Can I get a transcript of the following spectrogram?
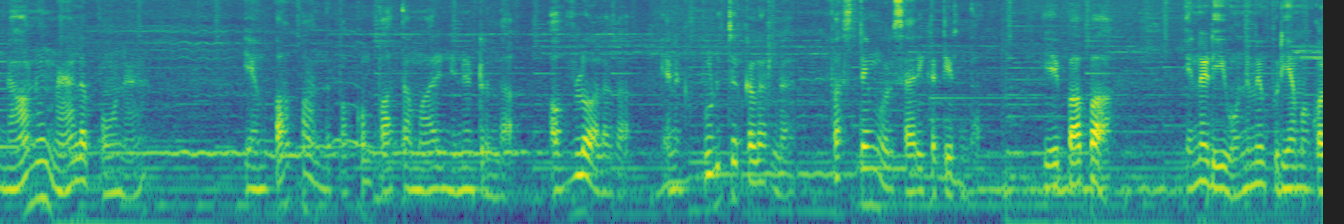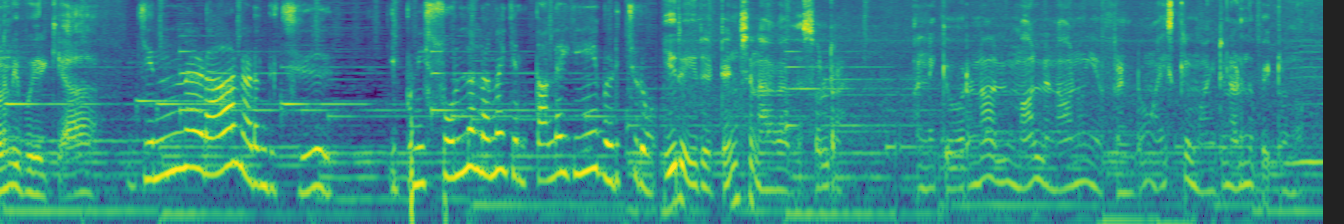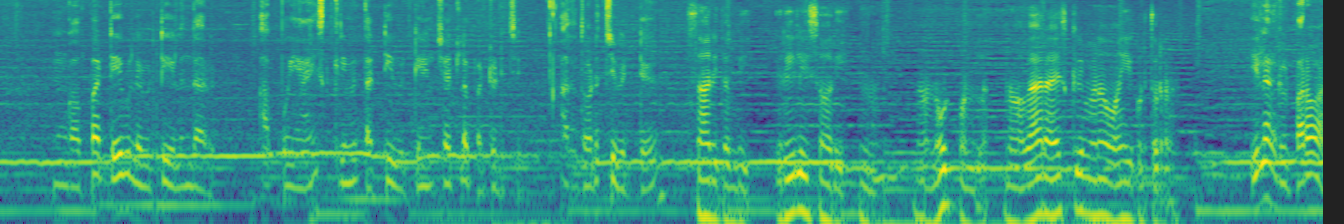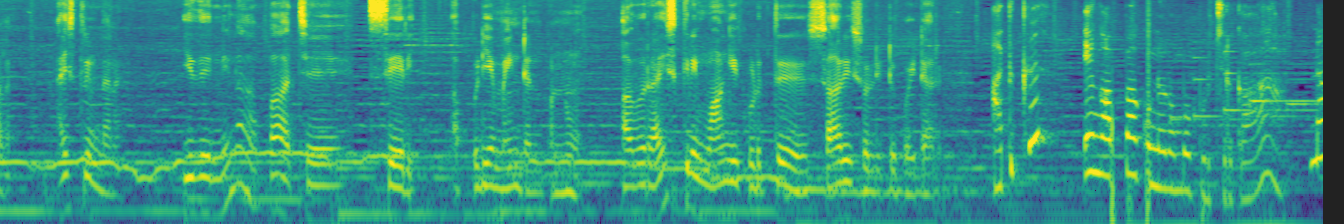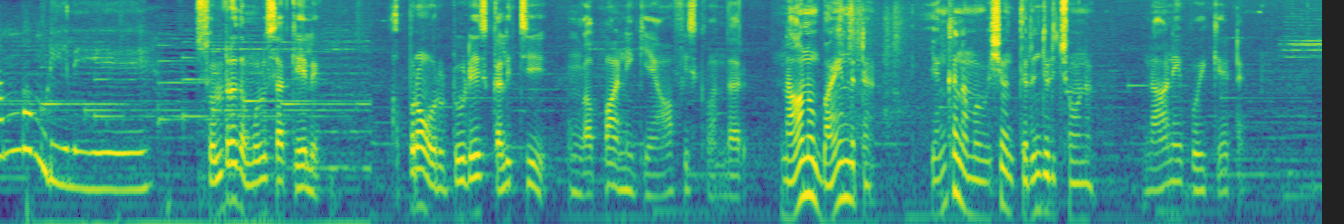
நானும் மேலே போனேன். என் பாப்பா அந்த பக்கம் பார்த்த மாதிரி நின்றுட்டு இருந்தா அவ்வளோ அழகா. எனக்கு பிடிச்ச கலரில் ஃபஸ்ட் டைம் ஒரு saree கட்டியிருந்தா. ஏ பாப்பா என்னடி ஒன்றுமே புரியாமல் குழம்பி போயிருக்கியா? என்னடா நடந்துச்சு? இப்போ நீ சொல்லலைன்னா என் தலையே வெடிச்சிடும். இரு இரு டென்ஷன் ஆகாத சொல்கிறேன் அன்னைக்கு ஒரு நாள் மாலில் நானும் என் ஃப்ரெண்டும் ஐஸ்கிரீம் வாங்கிட்டு நடந்து போயிட்டு இருந்தோம். உங்கள் அப்பா டேபிளை விட்டு எழுந்தார். அப்போ என் ஐஸ்கிரீமை தட்டி விட்டு என் ஷர்ட்டில் பட்டுடுச்சு. அதை தொடச்சி விட்டு சாரி தம்பி. ரியலி சாரி நான் நோட் பண்ணல. நான் வேறு ஐஸ்கிரீம் வேணால் வாங்கி கொடுத்துட்றேன். இல்லை அங்கிள் பரவாயில்ல. ஐஸ்கிரீம் தானே. இது நிலா அப்பா ஆச்சே சரி அப்படியே மெயின்டைன் பண்ணும் அவர் ஐஸ்கிரீம் வாங்கி கொடுத்து சாரி சொல்லிட்டு போயிட்டாரு. அதுக்கு எங்க அப்பாவுக்கு உன்னை ரொம்ப பிடிச்சிருக்கா? நம்ப முடியலையே. சொல்கிறத முழுசாக கேளு. அப்புறம் ஒரு டூ டேஸ் கழித்து உங்கள் அப்பா அன்னைக்கு என் ஆஃபீஸ்க்கு வந்தார். நானும் பயந்துட்டேன். எங்கே நம்ம விஷயம் தெரிஞ்சிடுச்சோன்னு நானே போய் கேட்டேன்.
